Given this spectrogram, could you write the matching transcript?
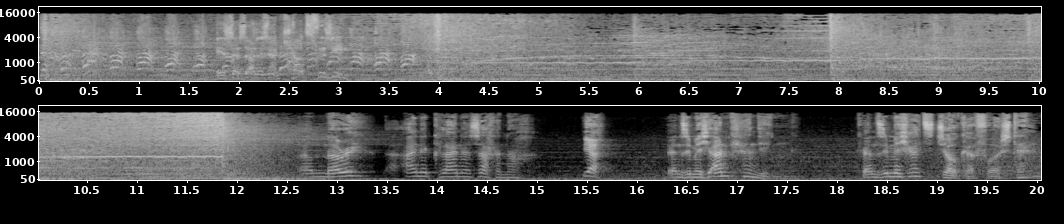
Ist das alles ein Scherz für Sie? Eine kleine Sache noch. Ja, Wenn Sie mich ankündigen, können Sie mich als Joker vorstellen?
